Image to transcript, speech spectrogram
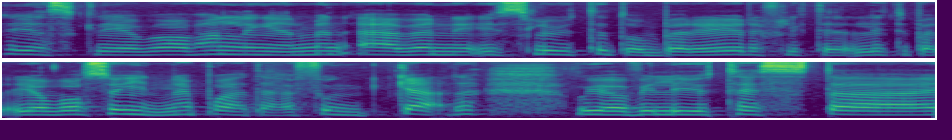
jag skrev avhandlingen, men även i slutet då började jag reflektera lite på det. Jag var så inne på att det här funkar och jag ville ju testa,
